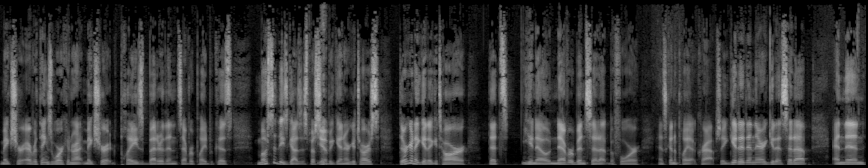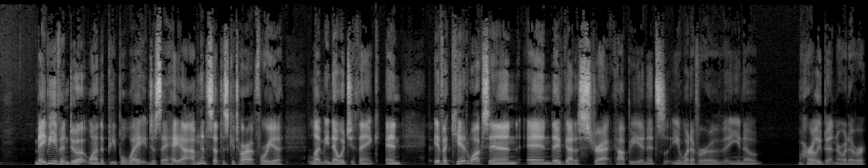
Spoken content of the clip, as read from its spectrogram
make sure everything's working right make sure it plays better than it's ever played because most of these guys especially Yep. beginner guitars they're gonna get a guitar that's you know never been set up before and it's going to play out crap. So you get it in there get it set up and then maybe even do it while the people wait. Just say hey i'm going to set this guitar up for you. Let me know what you think. And if a kid walks in and they've got a strat copy and it's you know, whatever uh, you know harley benton or whatever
